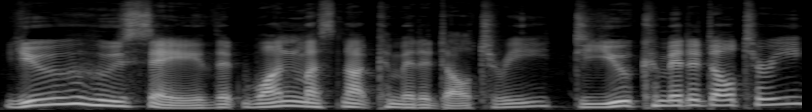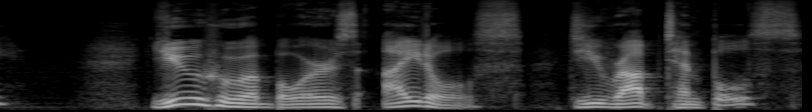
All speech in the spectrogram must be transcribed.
You who say that one must not commit adultery, do you commit adultery? You who abhors idols, do you rob temples?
